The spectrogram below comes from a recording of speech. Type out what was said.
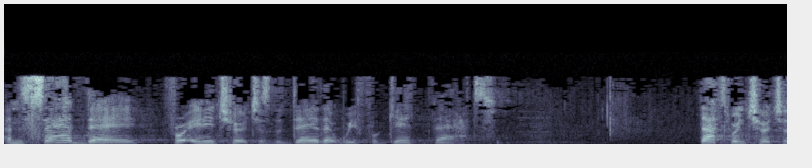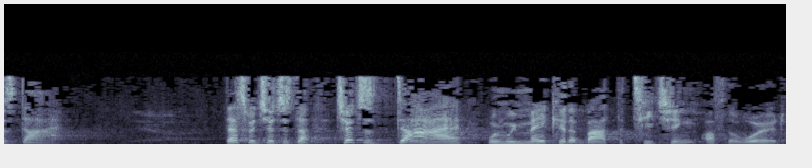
And the sad day for any church is the day that we forget that. That's when churches die. That's when churches die. Churches die when we make it about the teaching of the word.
